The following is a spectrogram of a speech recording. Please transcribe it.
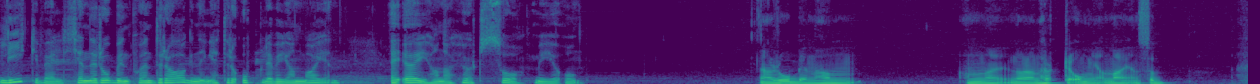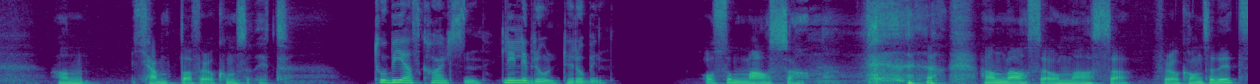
Likevel kjenner Robin på en dragning etter å oppleve Jan Mayen, ei øy han har hørt så mye om. Ja, Robin, han, han, når han hørte om Jan Mayen, så han kjempa for å komme seg dit. Tobias Karlsen, lillebroren til Robin. Og så maser han. han maser og maser for å komme seg dit.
